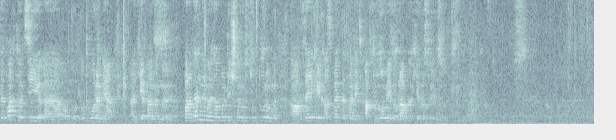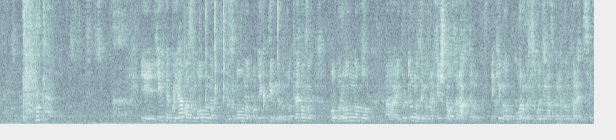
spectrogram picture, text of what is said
Де-факто ці е, утворення е, є певними паралельними геополітичними структурами, а в деяких аспектах навіть автономіями в рамках Євросоюзу. І їхня поява зумовлена безумовно об'єктивними потребами оборонного е, і культурно-демографічного характеру, які ми обговоримо сьогодні на на конференції.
